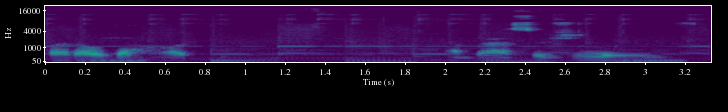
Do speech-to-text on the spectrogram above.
Farol da Rota. Abraços de luz.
